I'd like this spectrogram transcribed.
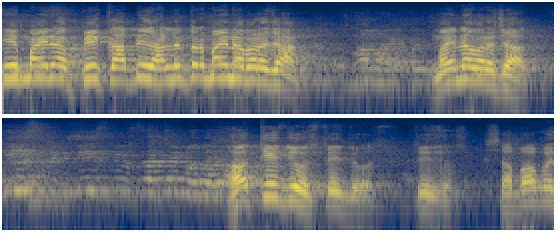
ती महिना पीक कापणी झाल्यानंतर महिनाभराच्या आत. महिनाभराच्या आत. हो तीस दिवस तीस दिवस तीस दिवस. सभापती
